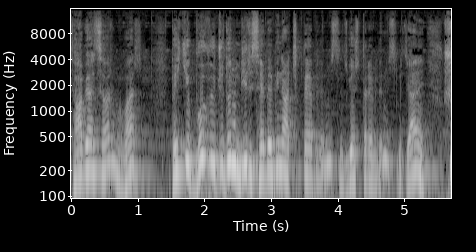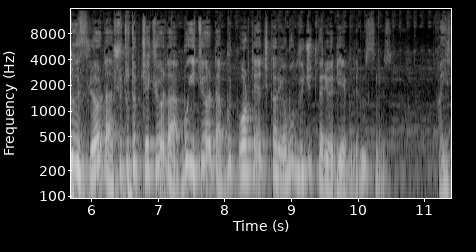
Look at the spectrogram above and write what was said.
Tabiat var mı? Var. Peki bu vücudun bir sebebini açıklayabilir misiniz? Gösterebilir misiniz? Yani şu üflüyor da, şu tutup çekiyor da, bu itiyor da, bu ortaya çıkarıyor, bu vücut veriyor diyebilir misiniz? Hayır.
